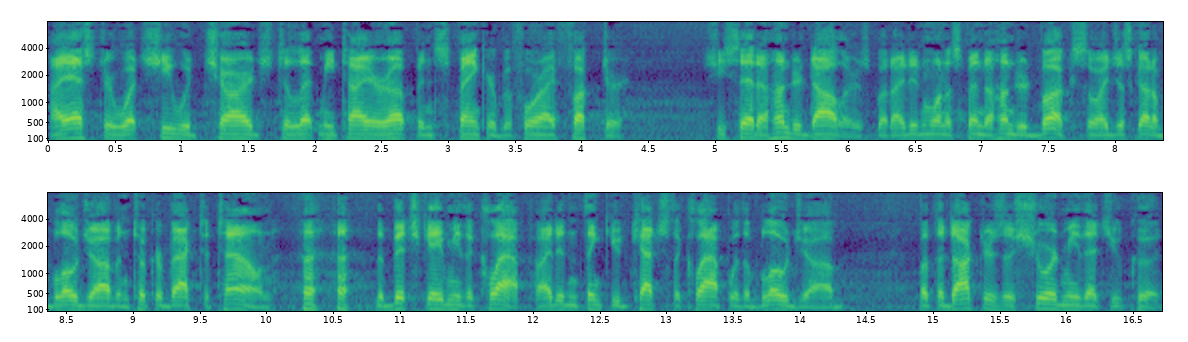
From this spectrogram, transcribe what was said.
I asked her what she would charge to let me tie her up and spank her before I fucked her. She said a hundred dollars, but I didn't want to spend a hundred bucks, so I just got a blowjob and took her back to town. the bitch gave me the clap. I didn't think you'd catch the clap with a blowjob but the doctors assured me that you could.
